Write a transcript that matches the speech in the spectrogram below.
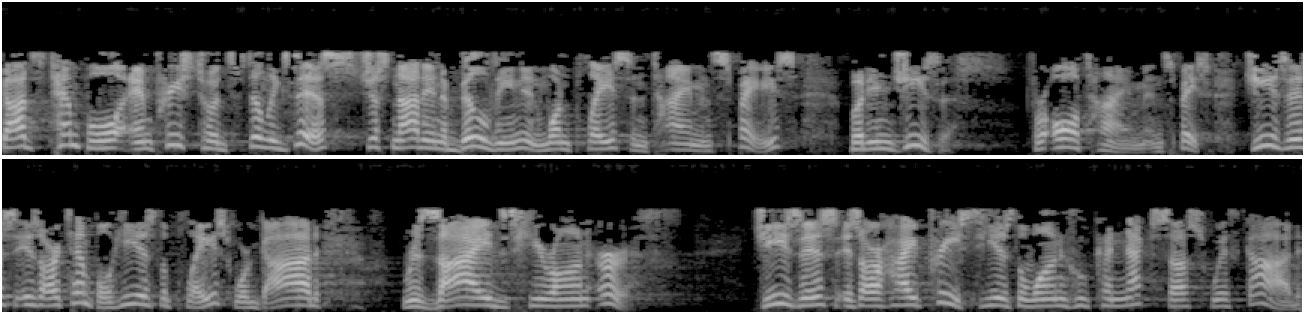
God's temple and priesthood still exists, just not in a building in one place in time and space, but in Jesus for all time and space. Jesus is our temple. He is the place where God resides here on earth. Jesus is our high priest. He is the one who connects us with God.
